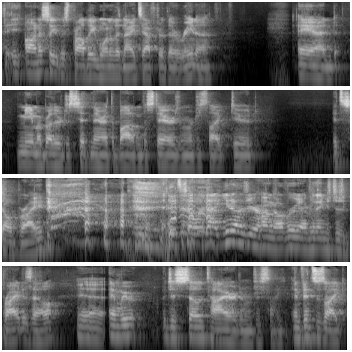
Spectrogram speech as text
th- honestly, it was probably one of the nights after the arena. And me and my brother just sitting there at the bottom of the stairs, and we're just like, dude, it's so bright. it's so like you know, as you're hungover, everything's just bright as hell. Yeah. And we were just so tired, and we're just like, and Vince was like,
